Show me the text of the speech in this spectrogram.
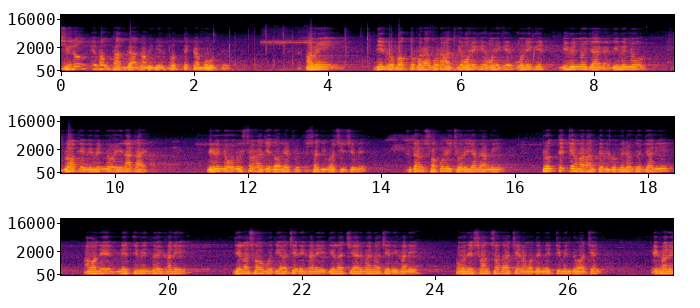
ছিল এবং থাকবে আগামী দিন প্রত্যেকটা মুহূর্তে। আমি দীর্ঘ বক্তব্য রাখব না। আজকে অনেকে অনেকে, অনেকের বিভিন্ন জায়গায়, বিভিন্ন ব্লকে, বিভিন্ন এলাকায় বিভিন্ন অনুষ্ঠান আছে দলের প্রতিষ্ঠা দিবস হিসেবে। সুতরাং সকলেই চলে যাবে। আমি প্রত্যেককে আমার আন্তরিক অভিনন্দন জানিয়ে আমাদের নেতৃবৃন্দ এখানে জেলা সভাপতি আছেন, এখানে জেলা চেয়ারম্যান আছেন, এখানে আমাদের সাংসদ আছেন, আমাদের নেতৃবৃন্দ আছেন। এখানে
